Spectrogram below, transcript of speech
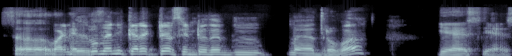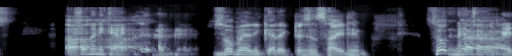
So, what and else? So many characters into the um, uh, Dhruva. Yes, yes. So uh, many characters uh, So many characters inside him. So, uh,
